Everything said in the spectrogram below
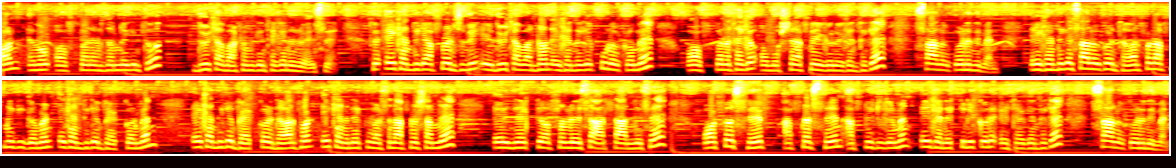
অন এবং অফ করার জন্য কিন্তু দুইটা বাটন কিন্তু এখানে রয়েছে। তো এইখান থেকে আপনার যদি এই দুইটা বাটন এখান থেকে কোনো ক্রমে অফ করা থাকে, অবশ্যই আপনি এগুলো এখান থেকে চালু করে দিবেন। এইখান থেকে চালু করে দেওয়ার পর আপনি কী করবেন? এখান থেকে ব্যাক করবেন। এখান থেকে ব্যাক করে দেওয়ার পর এখানে দেখতে পাচ্ছেন আপনার সামনে এই যে একটি অপশন রয়েছে আর তার নিচে অটো সেভ আপনার সেন আপনি কী করবেন? এইখানে ক্লিক করে এটা এখান থেকে চালু করে দিবেন।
